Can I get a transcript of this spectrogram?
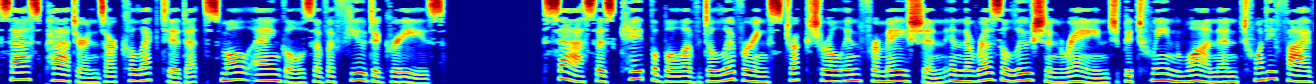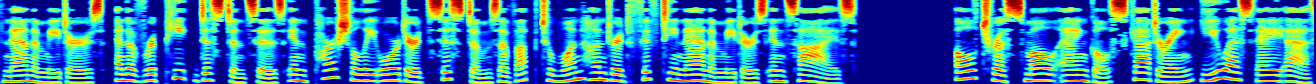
SAS patterns are collected at small angles of a few degrees. SAS is capable of delivering structural information in the resolution range between 1 and 25 nanometers, and of repeat distances in partially ordered systems of up to 150 nanometers in size. Ultra-small angle scattering USAS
